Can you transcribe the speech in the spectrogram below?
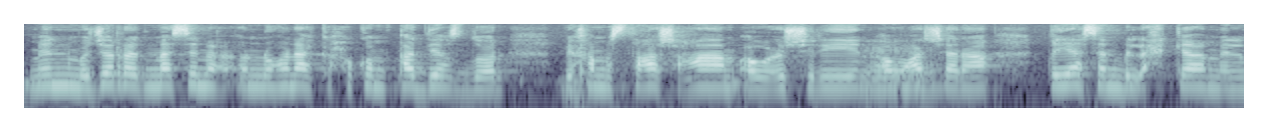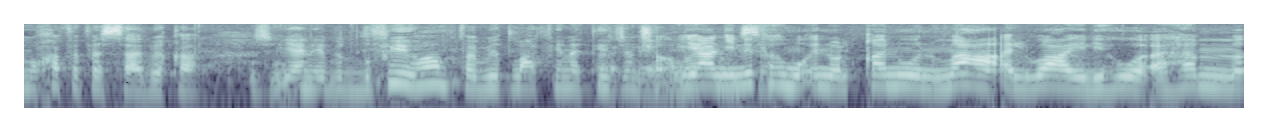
من مجرد ما سمع أنه هناك حكم قد يصدر ب 15 عام أو 20 أو 10 قياسا بالأحكام المخففة السابقة. جميل. يعني بتضيفيهم فبيطلع في نتيجة إن شاء الله يعني نفهموا أنه القانون مع الوعي اللي هو أهم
